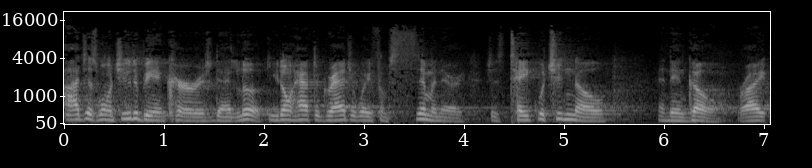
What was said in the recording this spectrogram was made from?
I just want you to be encouraged that, look, you don't have to graduate from seminary. Just take what you know and then go, right?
